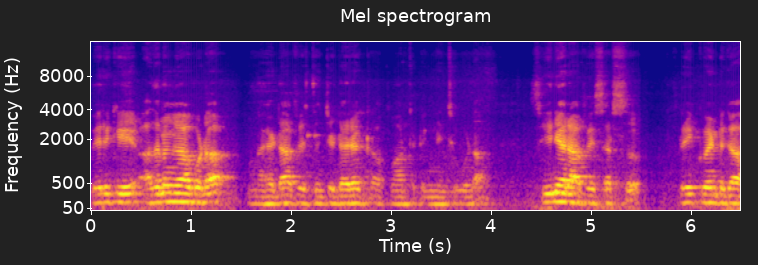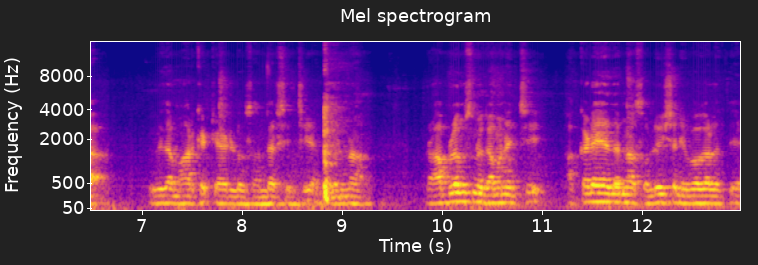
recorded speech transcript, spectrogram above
వీరికి అదనంగా కూడా మన హెడ్ ఆఫీస్ నుంచి డైరెక్టర్ ఆఫ్ మార్కెటింగ్ నుంచి కూడా సీనియర్ ఆఫీసర్స్ ఫ్రీక్వెంట్గా వివిధ మార్కెట్ యార్డ్లు సందర్శించి అక్కడున్న ప్రాబ్లమ్స్ను గమనించి అక్కడే ఏదన్నా సొల్యూషన్ ఇవ్వగలిగితే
